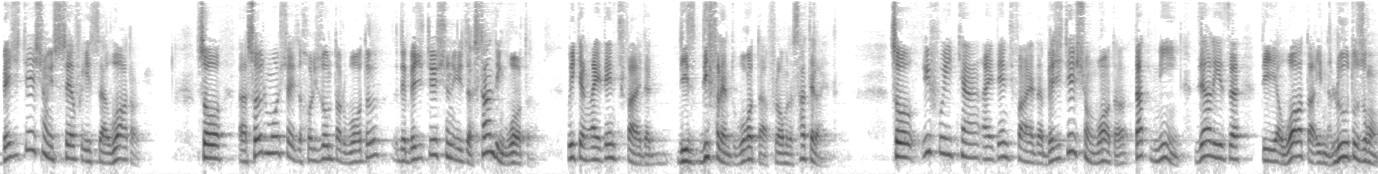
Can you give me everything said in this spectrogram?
Vegetation itself is water. So uh, soil moisture is horizontal water. The vegetation is standing water. We can identify the, these different water from the satellite. So if we can identify the vegetation water, that means there is uh, the water in the root zone.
